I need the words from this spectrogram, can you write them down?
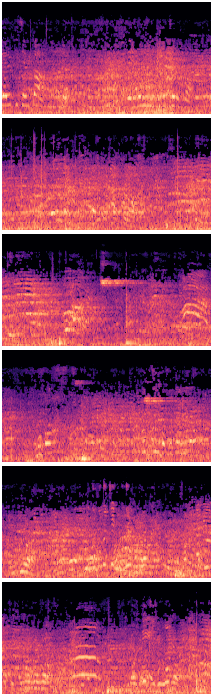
やる気せんか。やる気せんか。もうこっち、こっちがボタンね。行くわ。え、もうこっちも。上に上に。そうそうそう。こっち、もう。ア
